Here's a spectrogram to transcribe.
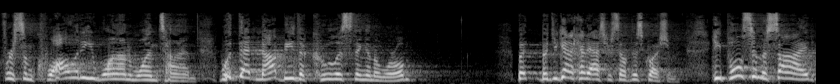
for some quality one on one time, would that not be the coolest thing in the world? But, but you gotta kind of ask yourself this question. He pulls him aside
